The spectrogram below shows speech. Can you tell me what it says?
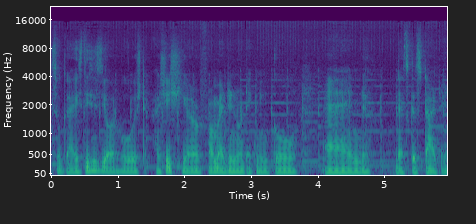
So guys this is your host ashish here from adreno technico and let's get started.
